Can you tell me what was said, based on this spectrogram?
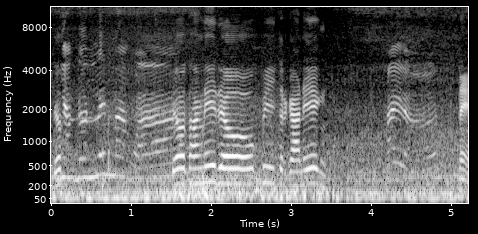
เดี๋ยว อยากเดินเล่นมากกว่า เดี๋ยวทางนี้เดี๋ยวพี่จัดการเอง ใช่เหรอ นี่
